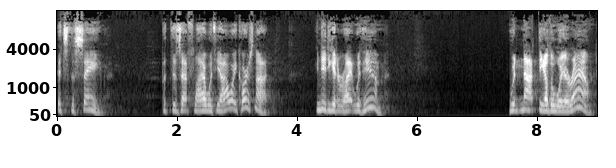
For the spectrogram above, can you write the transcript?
It's the same. But does that fly with Yahweh? Of course not. You need to get it right with Him. When not the other way around.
